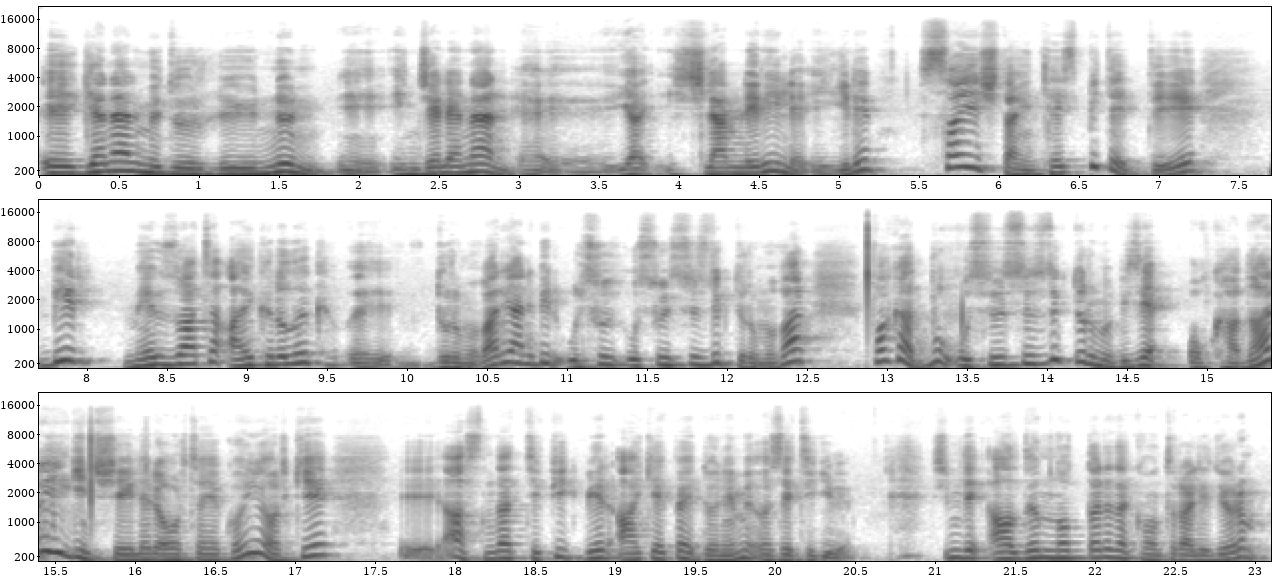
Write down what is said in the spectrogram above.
e, Genel Müdürlüğü'nün e, incelenen e, işlemleriyle ilgili Sayıştay'ın tespit ettiği bir mevzuata aykırılık e, durumu var. Yani bir usul, usulsüzlük durumu var. Fakat bu usulsüzlük durumu bize o kadar ilginç şeyleri ortaya koyuyor ki e, aslında tipik bir AKP dönemi özeti gibi. Şimdi aldığım notları da kontrol ediyorum.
